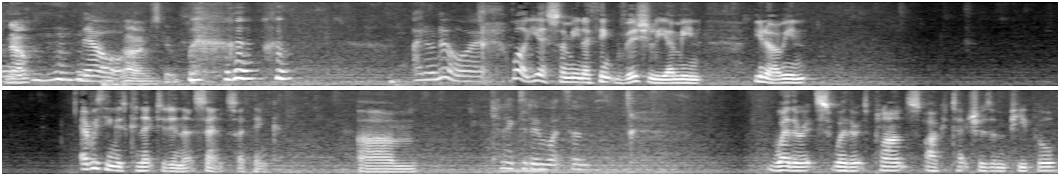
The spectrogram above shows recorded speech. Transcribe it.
No? No. Oh, I'm just kidding. I don't know. I, well, yes. I mean, I think visually. I mean, you know, I mean, everything is connected in that sense. I think. Um, connected in what sense? whether it's whether it's plants, architectures, and people,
